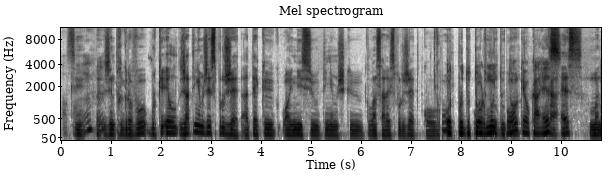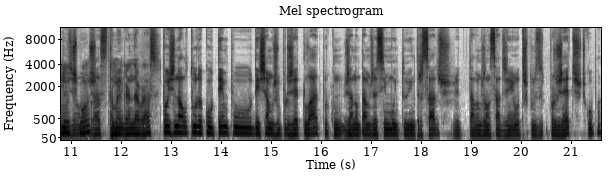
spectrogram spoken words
Okay. Sim, a gente regravou porque ele já tínhamos esse projeto, até que ao início tínhamos que, que lançar esse projeto com outro produtor outro muito produtor, bom, que é o KS. KS, muitos bons. Um abraço também. também um grande abraço. Depois, na altura, com o tempo, deixámos o projeto de lado porque já não estávamos assim muito interessados, estávamos lançados em outros projetos. Desculpa.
